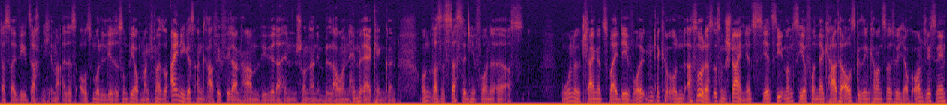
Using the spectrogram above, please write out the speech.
dass halt wie gesagt nicht immer alles ausmodelliert ist und wir auch manchmal so einiges an Grafikfehlern haben, wie wir da hinten schon an dem blauen Himmel erkennen können. Und was ist das denn hier vorne? Äh, ohne kleine 2D-Wolkendecke und ach so, das ist ein Stein. Jetzt, jetzt sieht man es hier von der Karte aus gesehen, kann man es natürlich auch ordentlich sehen.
